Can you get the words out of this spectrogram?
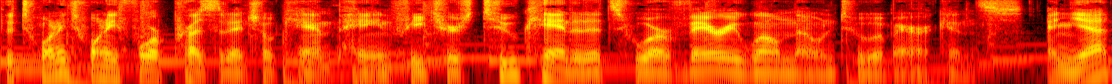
The 2024 presidential campaign features two candidates who are very well known to Americans. And yet,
